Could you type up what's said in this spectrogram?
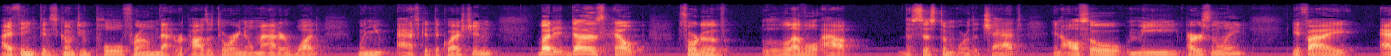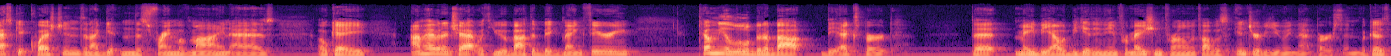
I think that it's going to pull from that repository no matter what when you ask it the question. But it does help sort of level out the system or the chat. And also, me personally, if I ask it questions and I get in this frame of mind as, okay, I'm having a chat with you about the Big Bang Theory. Tell me a little bit about the expert that maybe I would be getting the information from if I was interviewing that person because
